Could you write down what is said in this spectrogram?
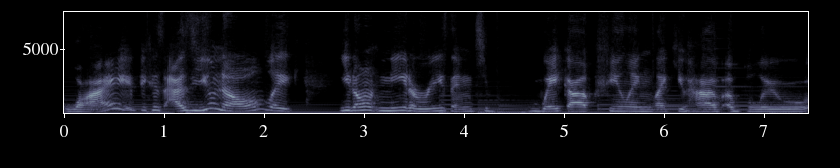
why. Because as you know, like you don't need a reason to wake up feeling like you have a blue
